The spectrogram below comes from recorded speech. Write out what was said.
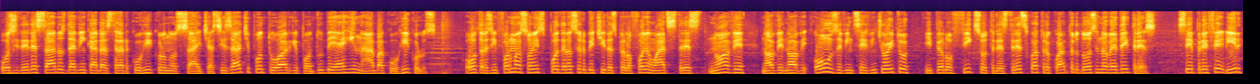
Os interessados devem cadastrar currículo no site assisat.org.br na aba Currículos. Outras informações poderão ser obtidas pelo fone WhatsApp 3999112628 e pelo fixo 3344 1293. Se preferir,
